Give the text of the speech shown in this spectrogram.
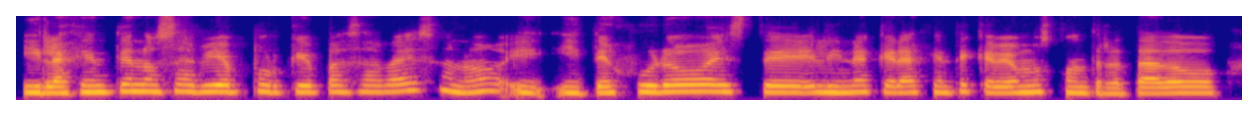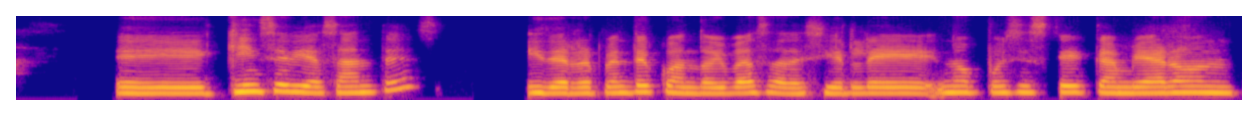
y la gente no sabía por qué pasaba eso, ¿no? Y, te juro, este, Lina, que era gente que habíamos contratado 15 eh, días antes y de repente cuando ibas a decirle, no, pues es que cambiaron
